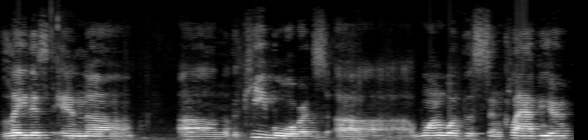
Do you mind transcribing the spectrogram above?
latest in uh, uh, the keyboards. Uh, one was the Synclavier.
